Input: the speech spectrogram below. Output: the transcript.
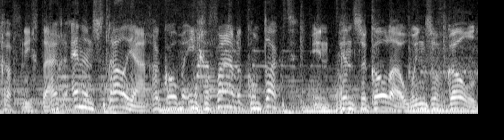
Een burgervliegtuig en een straaljager komen in gevaarlijk contact in Pensacola Wings of Gold.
